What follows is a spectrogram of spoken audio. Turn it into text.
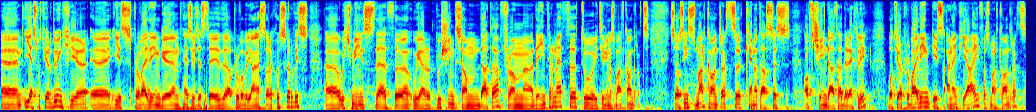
Um, yes, what we are doing here uh, is providing, um, as you just said, a provably honest Oracle service, uh, which means that uh, we are pushing some data from uh, the internet to Ethereum smart contracts. So since smart contracts cannot access off-chain data directly, what you are providing is an API for smart contracts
